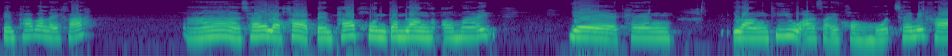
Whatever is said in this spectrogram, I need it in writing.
เป็นภาพอะไรคะ อ่าใช่แล้วค่ะ เป็นภาพคนกำลังเอาไม้แย่แทงรังที่อยู่อาศัยของมดใช่ไหมคะ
